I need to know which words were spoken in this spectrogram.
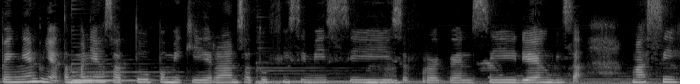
Pengen punya teman yang satu pemikiran, satu visi misi, Mhm. sefrekuensi, dia yang bisa ngasih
